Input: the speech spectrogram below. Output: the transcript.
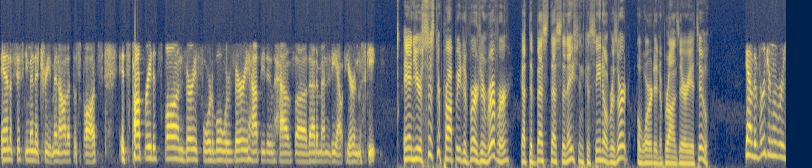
and a fifty minute treatment out at the spa. It's it's top rated spa and very affordable. We're very happy to have uh, that amenity out here in Mesquite. And your sister property, the Virgin River, got the best destination casino resort award in the Bronze area too. Yeah, the Virgin River is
